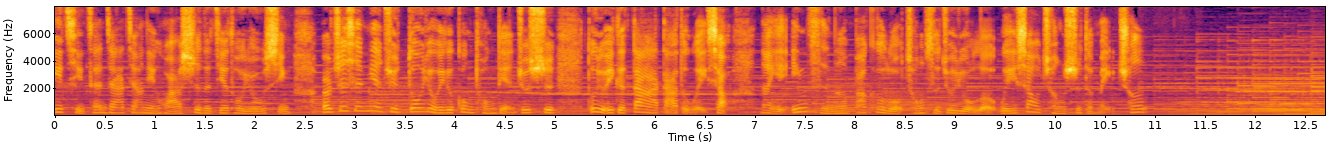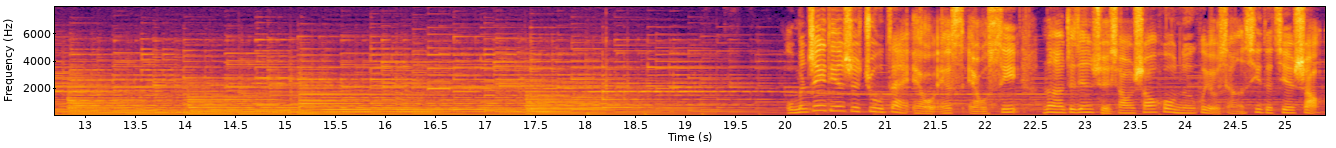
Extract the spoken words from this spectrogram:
一起参加嘉年华式的街头游行。而这些面具都有一个共。共同点就是都有一个大大的微笑，那也因此呢，巴克罗从此就有了微笑城市的美称。我们这一天是住在 LSLC，那这间学校稍后呢会有详细的介绍。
